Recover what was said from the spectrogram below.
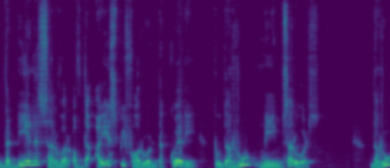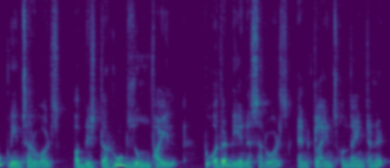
the DNS server of the ISP forward the query to the root name servers. The root name servers publish the root zone file to other DNS servers and clients on the internet.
